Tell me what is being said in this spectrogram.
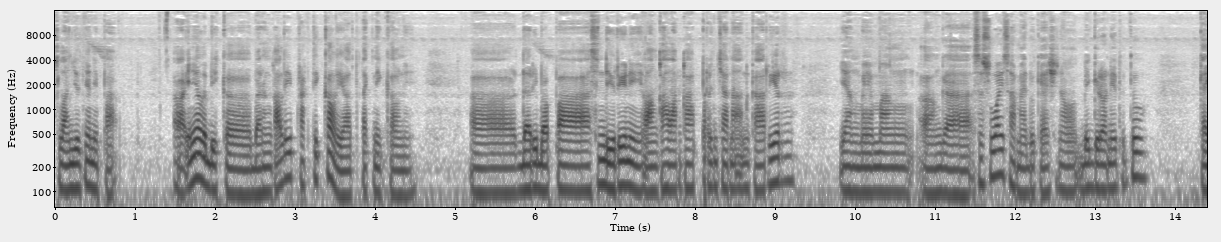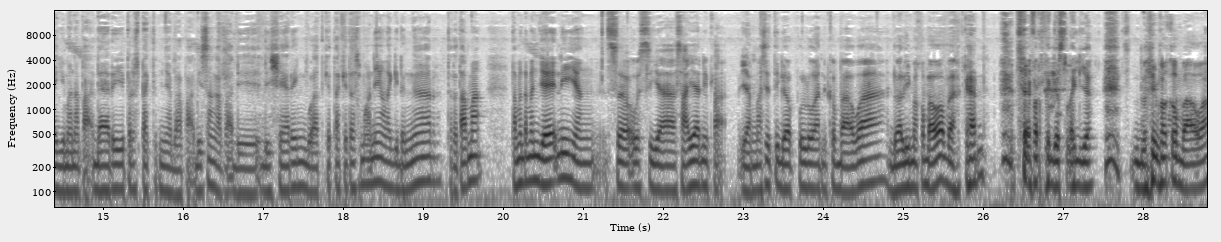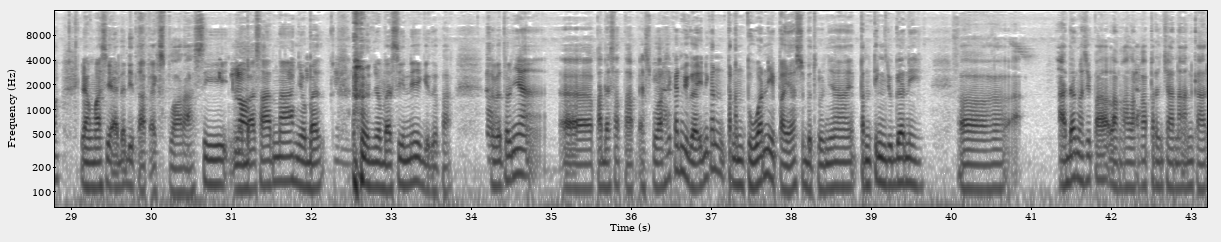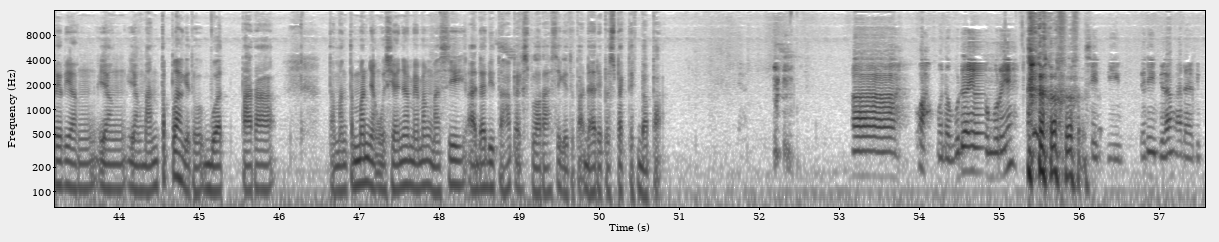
Selanjutnya nih pak uh, ini lebih ke barangkali praktikal ya atau teknikal nih. Uh, dari bapak sendiri nih langkah-langkah perencanaan karir yang memang nggak uh, sesuai sama educational background itu tuh kayak gimana Pak? Dari perspektifnya Bapak bisa nggak Pak di, di sharing buat kita kita semua nih yang lagi dengar terutama teman-teman Jaya nih yang seusia saya nih Pak yang masih 30-an ke bawah 25 ke bawah bahkan. Saya pertegas lagi ya. 25 ke bawah yang masih ada di tahap eksplorasi nyoba sana nyoba nyoba sini gitu Pak. Sebetulnya uh, pada saat tahap eksplorasi kan juga ini kan penentuan nih Pak ya. Sebetulnya penting juga nih uh, ada nggak sih pak langkah-langkah perencanaan karir yang yang yang mantep lah gitu buat para teman-teman yang usianya memang masih ada di tahap eksplorasi gitu pak dari perspektif bapak? Uh, wah mudah-mudah ya umurnya. Masih di, jadi bilang ada di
